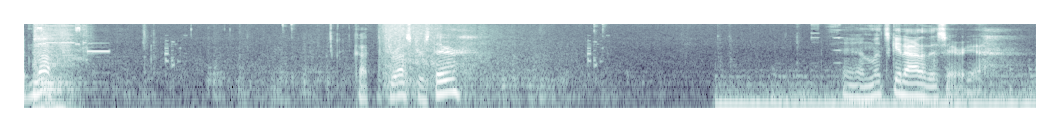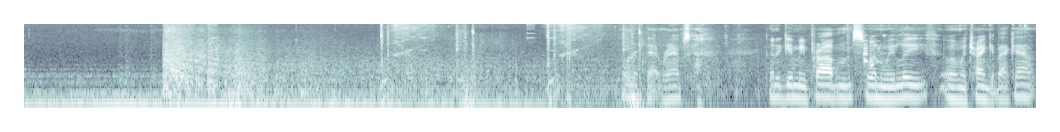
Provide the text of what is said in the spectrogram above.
Good enough. Got the thrusters there. And let's get out of this area. wonder if that ramp's going to give me problems when we leave, when we try and get back out.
